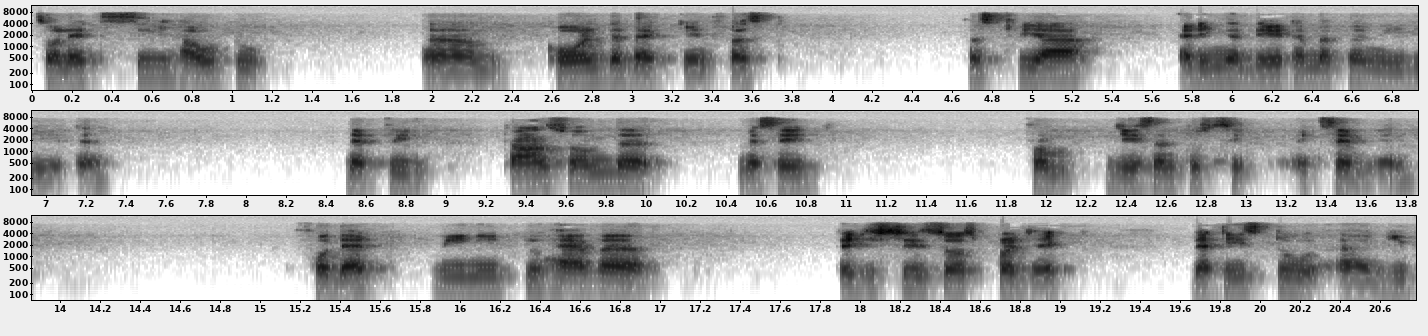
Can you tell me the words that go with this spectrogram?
So let's see how to um, call the backend first. First, we are adding a data mapper mediator that will transform the message from JSON to XML. For that, we need to have a registry resource project that is to uh, give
